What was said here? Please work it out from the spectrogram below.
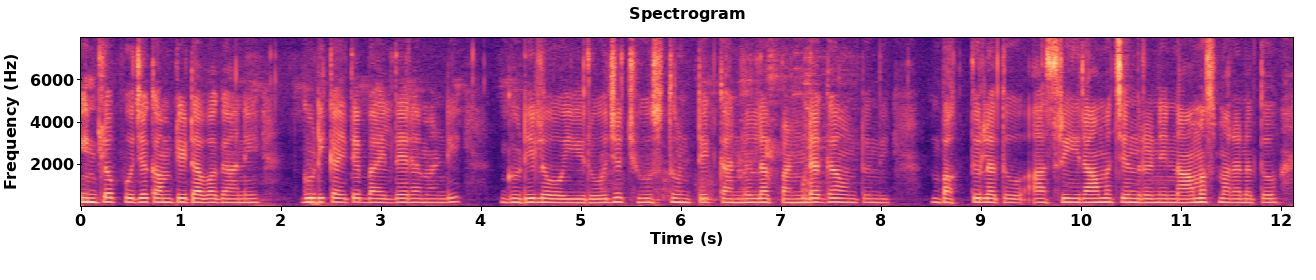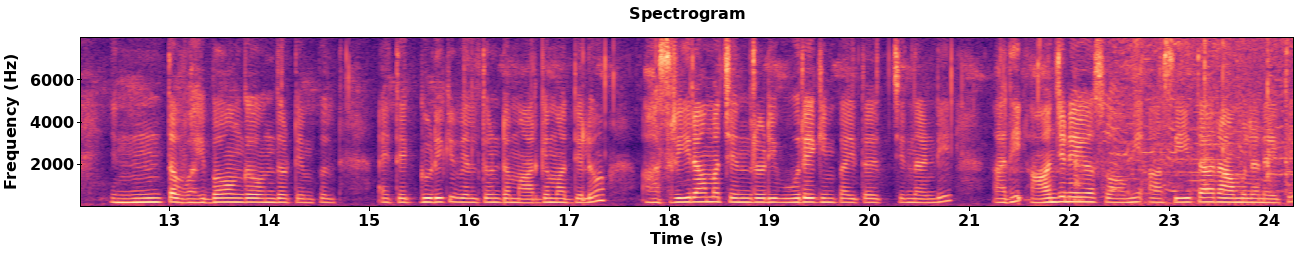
ఇంట్లో పూజ కంప్లీట్ అవ్వగానే గుడికి అయితే బయలుదేరామండి. గుడిలో ఈరోజు చూస్తుంటే కన్నుల పండగ ఉంటుంది. భక్తులతో ఆ శ్రీరామచంద్రుని నామస్మరణతో ఎంత వైభవంగా ఉందో టెంపుల్. అయితే గుడికి వెళ్తుంటే మార్గ మధ్యలో ఆ శ్రీరామచంద్రుడి ఊరేగింపు అయితే వచ్చిందండి. అది ఆంజనేయ స్వామి ఆ సీతారాములనైతే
